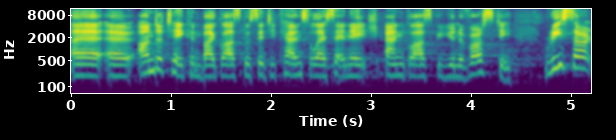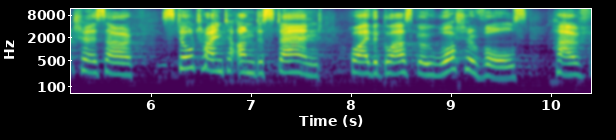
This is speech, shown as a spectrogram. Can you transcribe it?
uh, uh, undertaken by Glasgow City Council, SNH and Glasgow University. Researchers are still trying to understand why the Glasgow water voles have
